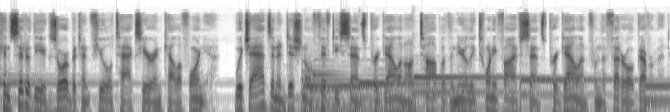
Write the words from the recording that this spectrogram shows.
Consider the exorbitant fuel tax here in California, which adds an additional 50 cents per gallon on top of the nearly 25 cents per gallon from the federal government.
